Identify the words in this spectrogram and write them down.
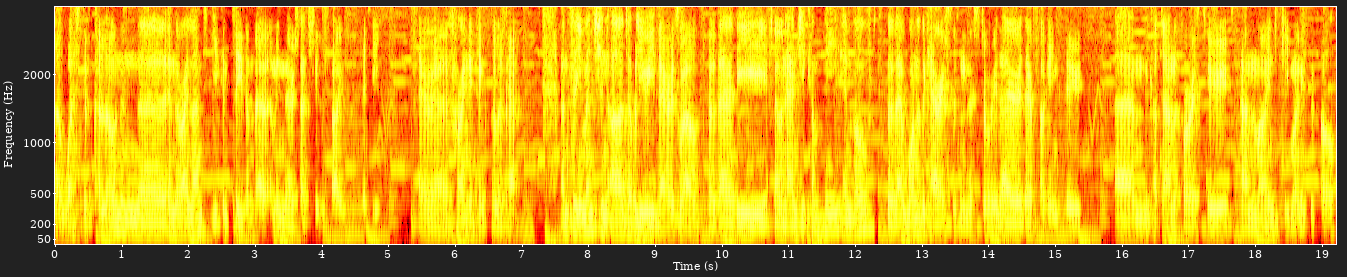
uh, west of Cologne in, uh, in the Rhineland. You can see them there. I mean, they're essentially the size of the city. They're a frightening thing to look at. And so you mentioned RWE there as well. So they're the German energy company involved. So they're one of the characters in this story. They're they're plugging to um, cut down the forest to expand the mine to keep mining for coal.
